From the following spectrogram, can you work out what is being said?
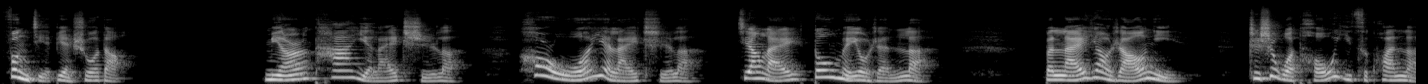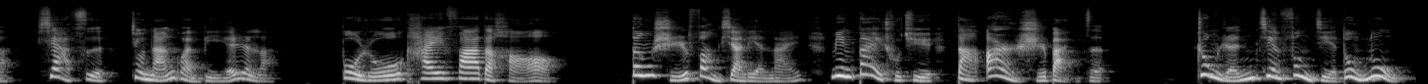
凤姐便说道：“明儿他也来迟了，后儿我也来迟了，将来都没有人了。本来要饶你，只是我头一次宽了，下次就难管别人了。不如开发的好。”登时放下脸来，命带出去打二十板子。众人见凤姐动怒，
